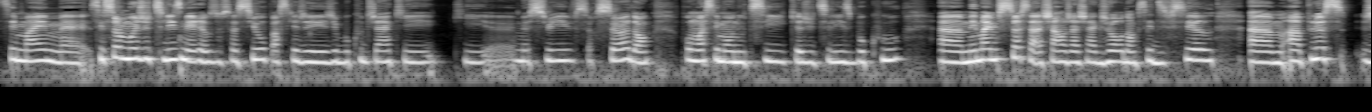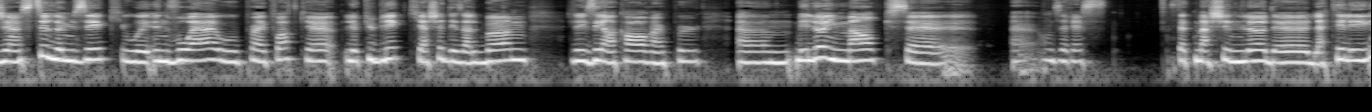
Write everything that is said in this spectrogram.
c'est même, euh, c'est sûr, moi, j'utilise mes réseaux sociaux parce que j'ai, j'ai beaucoup de gens qui, qui euh, me suivent sur ça. Donc, pour moi, c'est mon outil que j'utilise beaucoup. Euh, mais même ça, ça change à chaque jour, donc c'est difficile. Euh, en plus, j'ai un style de musique ou une voix ou peu importe que le public qui achète des albums, je les ai encore un peu. Euh, mais là, il manque ce, euh, on dirait, cette machine-là de, de, la télé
